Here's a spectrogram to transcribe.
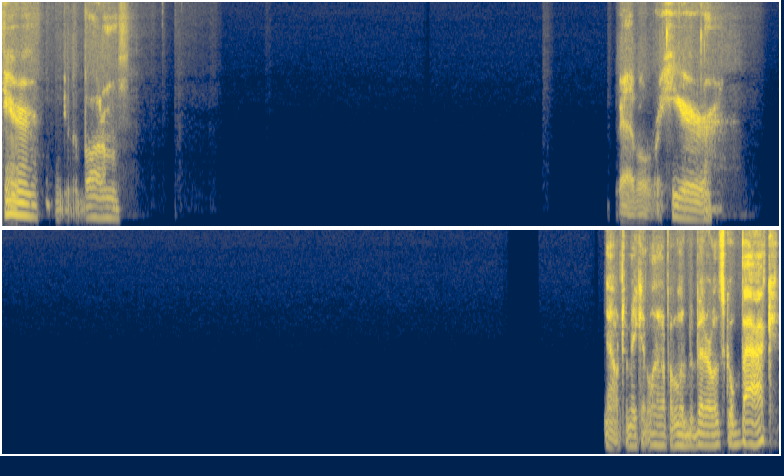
Here, do the bottom. Grab over here. Now to make it line up a little bit better, let's go back.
